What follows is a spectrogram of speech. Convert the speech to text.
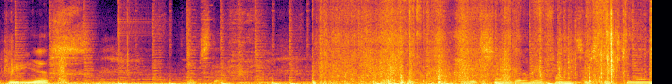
And 3DS type stuff. Good that I may find some stuff tonight.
